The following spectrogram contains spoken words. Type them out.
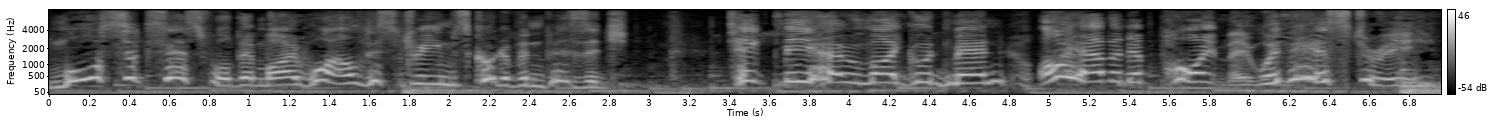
more successful than my wildest dreams could have envisaged. Take me home, my good men. I have an appointment with history.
